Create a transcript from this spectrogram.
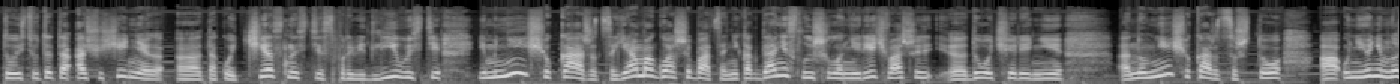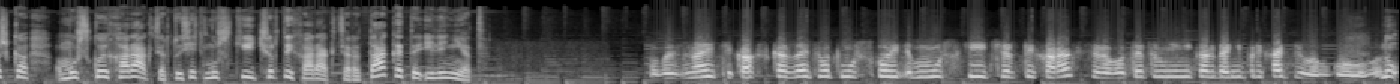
То есть вот это ощущение э, такой честности, справедливости. И мне еще кажется, я могу ошибаться, никогда не слышала ни речь вашей э, дочери, ни... Но мне еще кажется, что э, у нее немножко мужской характер, то есть есть мужские черты характера. Так это или нет? Вы знаете, как сказать, вот мужской, мужские черты характера, вот это мне никогда не приходило в голову. Ну,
